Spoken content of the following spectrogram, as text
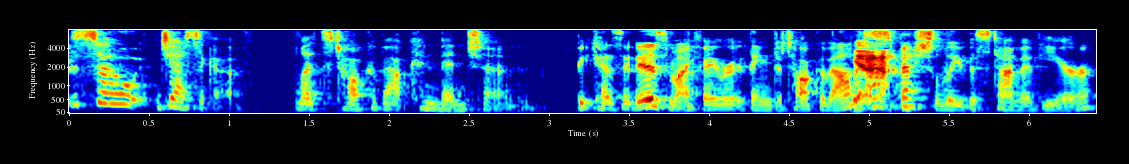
so, Jessica, let's talk about convention because it is my favorite thing to talk about, yeah. especially this time of year.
